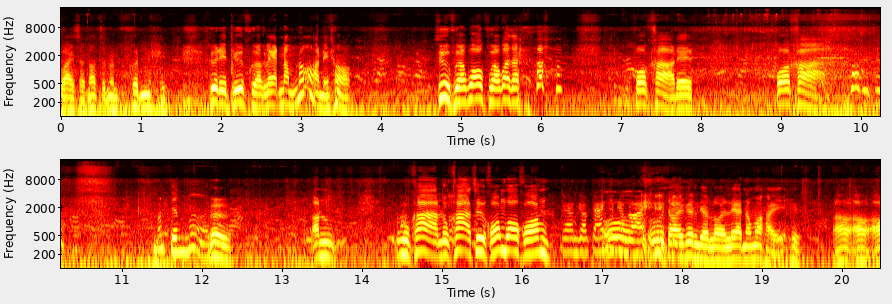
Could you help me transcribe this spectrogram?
ฝ่ายสนับสนุนเพิ่นคือได้ถือเผือกแลนนำน้อนี่เนาะ ซื้อเผือกว่าเอาเผือกว่าจะพอขาเด้พอขามันเต็มมือเอออันลูกค้าลูกค้าซื้อของบ่เอาของการกระจายเงินเรียบร้อยโอ้ใจายขึ้นเรียบร้อยแล่นเอามาให้เอาเอาเอา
